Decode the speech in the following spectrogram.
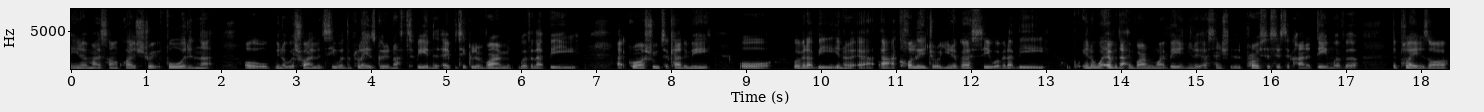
You know, it might sound quite straightforward in that, oh, you know, we're trying to see whether the player is good enough to be in a particular environment, whether that be at grassroots academy or whether that be, you know, at, at a college or a university, whether that be, you know, whatever that environment might be. And, you know, essentially the process is to kind of deem whether the players are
